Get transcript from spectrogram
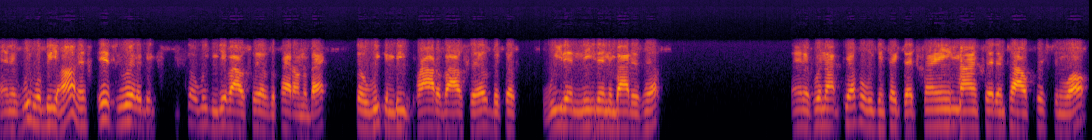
And if we will be honest, it's really so we can give ourselves a pat on the back, so we can be proud of ourselves because we didn't need anybody's help. And if we're not careful, we can take that same mindset into our Christian walk,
